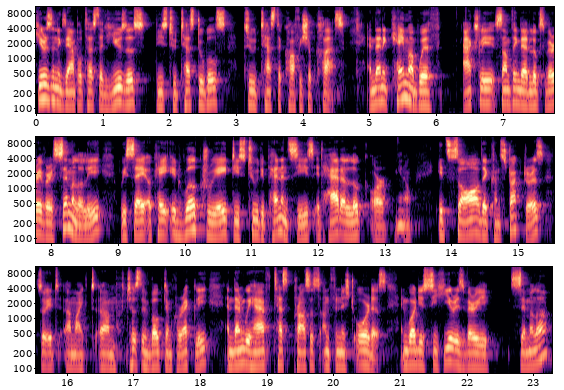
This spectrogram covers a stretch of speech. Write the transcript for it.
Here's an example test that uses these two test doubles to test the coffee shop class. And then it came up with actually something that looks very, very similarly. We say, okay, it will create these two dependencies. It had a look or, you know, it saw the constructors, so it uh, might um, just invoke them correctly. And then we have test process unfinished orders. And what you see here is very similar.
